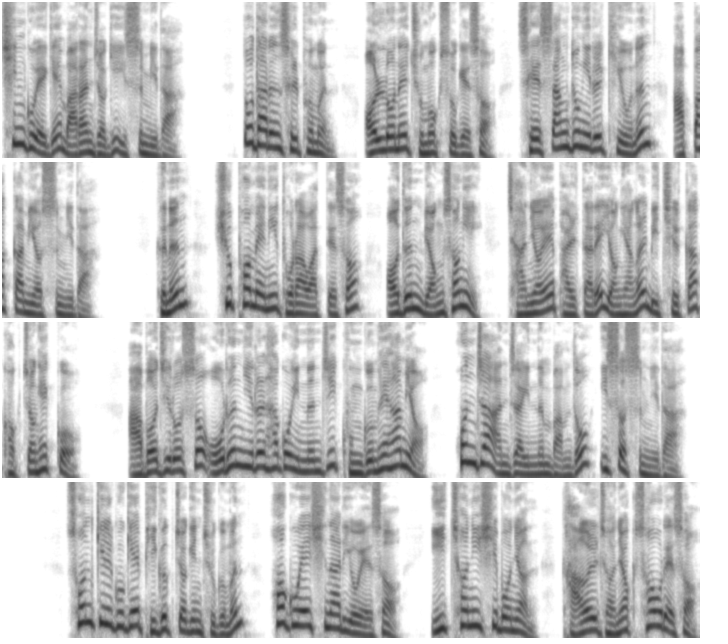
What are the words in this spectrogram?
친구에게 말한 적이 있습니다. 또 다른 슬픔은 언론의 주목 속에서 새 쌍둥이를 키우는 압박감이었습니다. 그는 슈퍼맨이 돌아왔대서 얻은 명성이 자녀의 발달에 영향을 미칠까 걱정했고 아버지로서 옳은 일을 하고 있는지 궁금해하며 혼자 앉아 있는 밤도 있었습니다. 손길국의 비극적인 죽음은 허구의 시나리오에서 2025년 가을 저녁 서울에서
